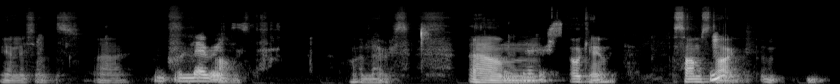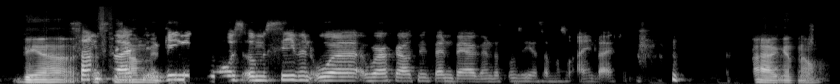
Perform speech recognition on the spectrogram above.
ähnliches. Hilarious. Hilarious. Ähm, okay. Samstag. Hm? Wer Samstag ging es los um 7 Uhr Workout mit Ben Bergen. Das muss ich jetzt einmal so einleiten. Äh, genau,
